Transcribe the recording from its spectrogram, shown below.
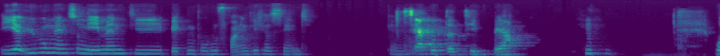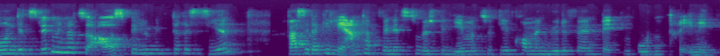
eher Übungen zu nehmen, die beckenbodenfreundlicher sind. Genau. Sehr guter Tipp, ja. Und jetzt würde mich nur zur Ausbildung interessieren, was ihr da gelernt habt, wenn jetzt zum Beispiel jemand zu dir kommen würde für ein Beckenbodentraining.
